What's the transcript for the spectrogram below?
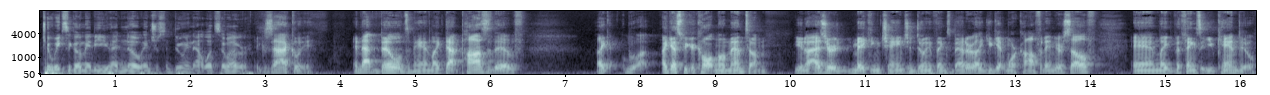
Two weeks ago, maybe you had no interest in doing that whatsoever. Exactly. And that builds, man, like that positive like I guess we could call it momentum. You know, as you're making change and doing things better, like you get more confident in yourself and like the things that you can do.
